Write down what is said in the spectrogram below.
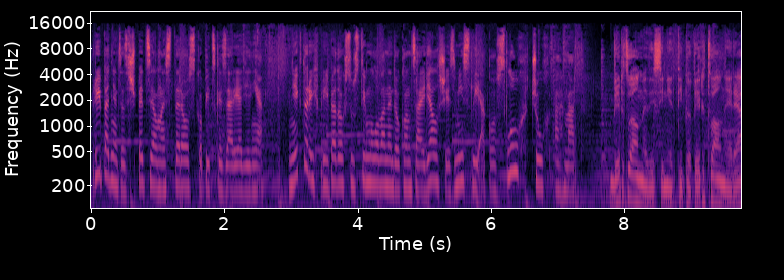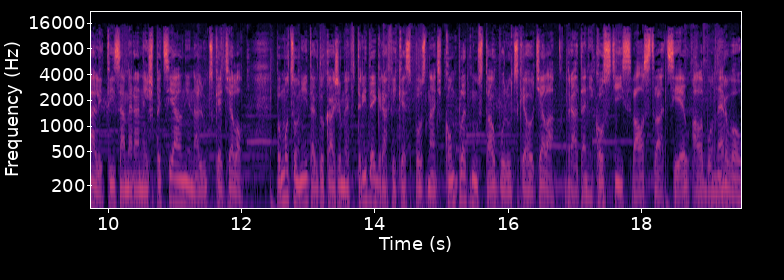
prípadne cez špeciálne stereoskopické zariadenia. V niektorých prípadoch sú stimulované dokonca aj ďalšie zmysly ako sluch, čuch a hmat. Virtual Medicine je typ virtuálnej reality zameranej špeciálne na ľudské telo. Pomocou nej tak dokážeme v 3D grafike spoznať kompletnú stavbu ľudského tela, vrátanie kostí, svalstva, ciev alebo nervov.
